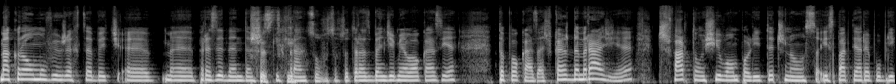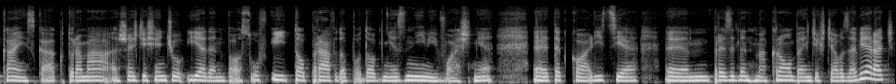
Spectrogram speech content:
Macron mówił, że chce być e, e, prezydentem wszystkich. wszystkich Francuzów. To teraz będzie miał okazję to pokazać. W każdym razie czwartą siłą polityczną jest Partia Republikańska, która ma 61 posłów i to prawdopodobnie z nimi właśnie te koalicje prezydent Macron będzie chciał zawierać,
